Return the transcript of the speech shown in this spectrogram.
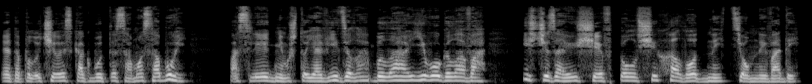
Это получилось как будто само собой. Последним, что я видела, была его голова — исчезающая в толще холодной темной воды.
